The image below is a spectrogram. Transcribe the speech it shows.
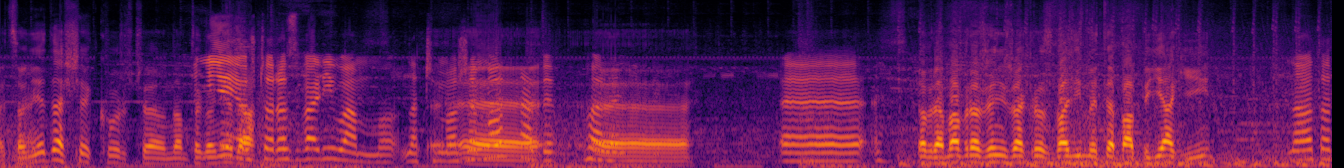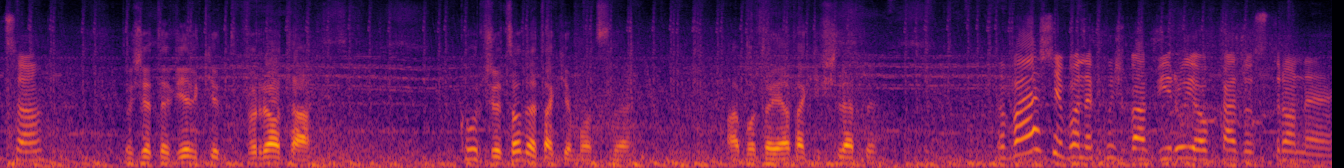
A co nie da się, kurczę, on nam tego nie, nie, da. już to rozwaliłam. Mo znaczy może Eee, można by, ale... eee. Eee, Dobra, mam wrażenie, że jak rozwalimy te baby jagi, no to co? to się te wielkie wrota... Kurczę, co one takie mocne? Albo to ja taki ślepy? No właśnie, bo one kuźba wirują w każdą stronę.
